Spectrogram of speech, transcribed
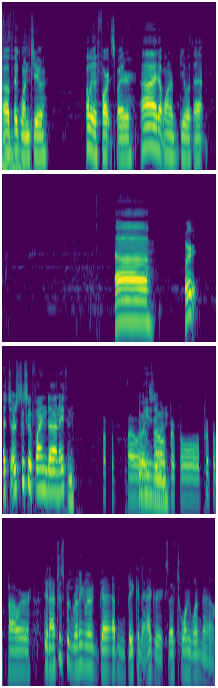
Oh, a big one too. Probably a fart spider. I don't want to deal with that. Uh, where? Let's, let's just go find uh, Nathan. Purple power, what he's power, doing. Purple, purple power. Dude, I've just been running around grabbing bacon agarics. I have 21 now.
